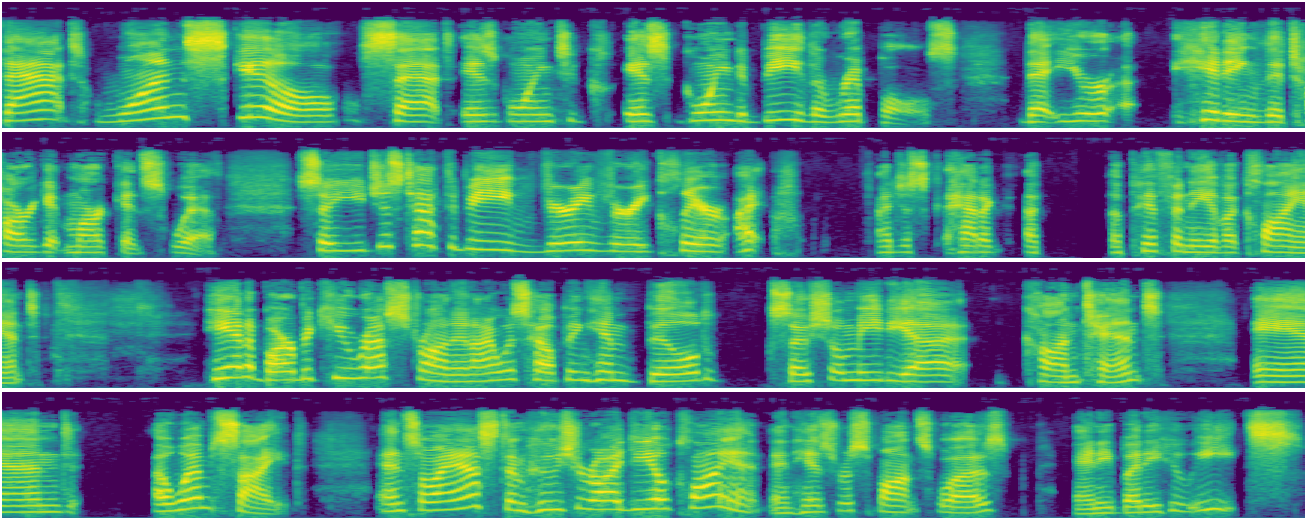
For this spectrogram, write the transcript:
that one skill set is going to is going to be the ripples that you're hitting the target markets with so you just have to be very very clear i i just had a, a epiphany of a client he had a barbecue restaurant and I was helping him build social media content and a website. And so I asked him, Who's your ideal client? And his response was, Anybody who eats.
